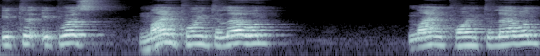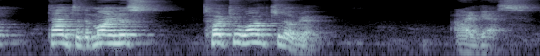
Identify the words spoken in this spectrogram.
it, uh, it was 9.11 9.11 10 to the minus 31 kilogram. I guess.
